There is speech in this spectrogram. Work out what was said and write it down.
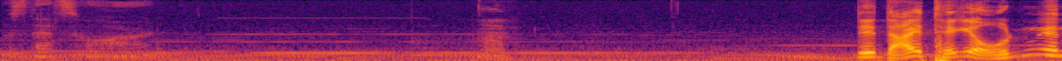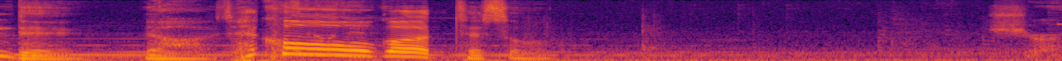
Was that so hard? No. 내 나이 되게 어린 앤데 야 해커가 됐어. Sure.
